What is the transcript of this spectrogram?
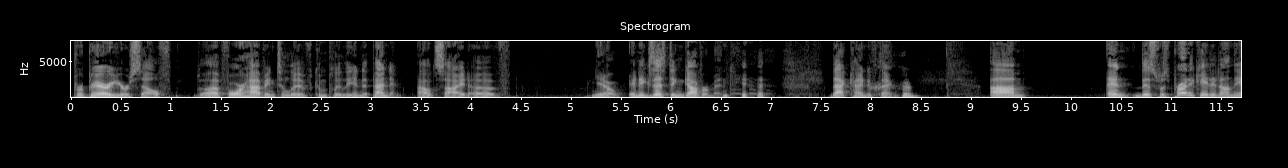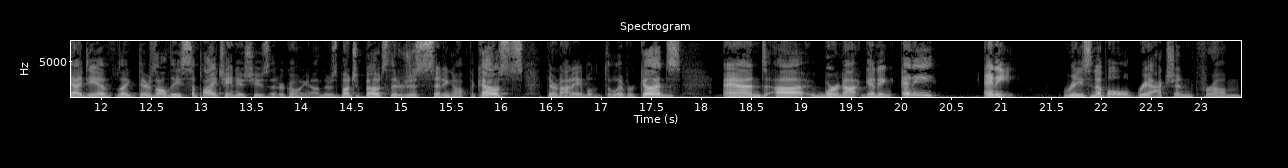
prepare yourself uh, for having to live completely independent outside of you know an existing government that kind of thing. Um and this was predicated on the idea of like there's all these supply chain issues that are going on. There's a bunch of boats that are just sitting off the coasts. They're not able to deliver goods. And uh we're not getting any any reasonable reaction from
